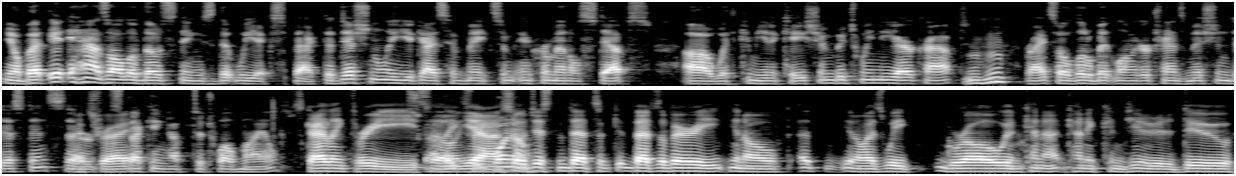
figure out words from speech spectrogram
you know, but it has all of those things that we expect. Additionally, you guys have made some incremental steps uh, with communication between the aircraft, mm-hmm. right? So a little bit longer transmission distance. They're that's right. specking up to 12 miles. Skylink 3. Skylink so yeah, so just that's a, that's a very you know uh, you know as we grow and kind of kind of continue to do,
